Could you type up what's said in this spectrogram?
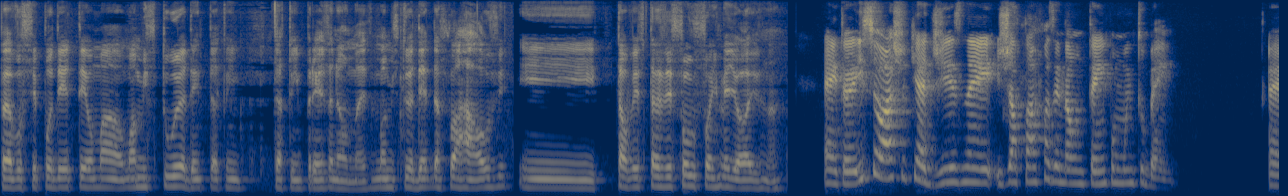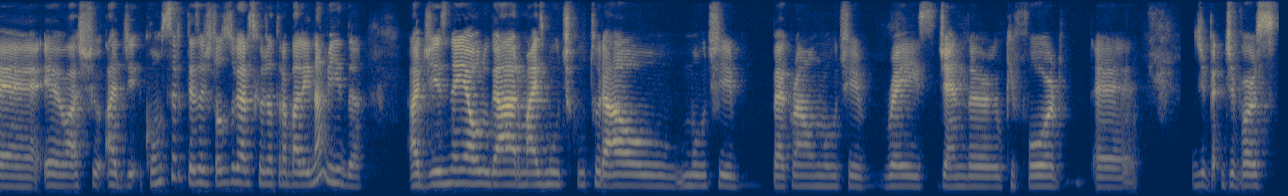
para você poder ter uma, uma mistura dentro da tua, da tua empresa, não, mas uma mistura dentro da sua house e talvez trazer soluções melhores, né? É, então isso eu acho que a Disney já tá fazendo há um tempo muito bem. É, eu acho, a, com certeza, de todos os lugares que eu já trabalhei na vida, a Disney é o lugar mais multicultural, multi-background, multi-race, gender, o que for, é, diverse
